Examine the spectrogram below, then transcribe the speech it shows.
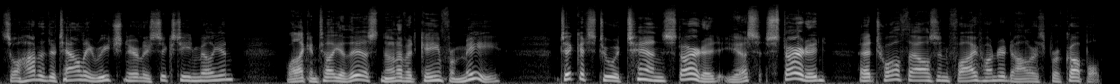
So, how did the tally reach nearly 16 million? Well, I can tell you this none of it came from me. Tickets to attend started, yes, started at $12,500 per couple.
